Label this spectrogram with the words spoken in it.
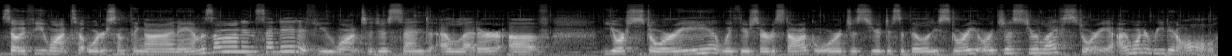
so if you want to order something on Amazon and send it, if you want to just send a letter of your story with your service dog, or just your disability story, or just your life story, I want to read it all.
